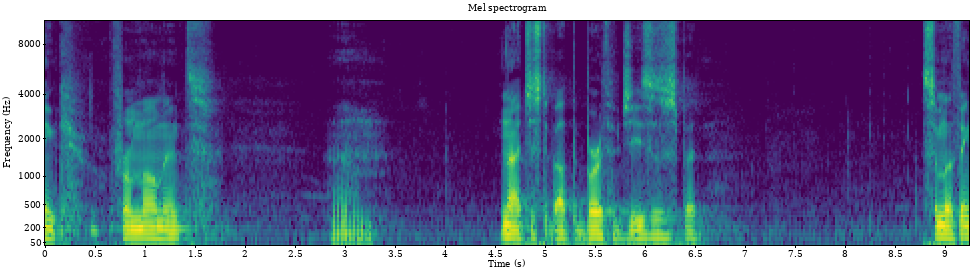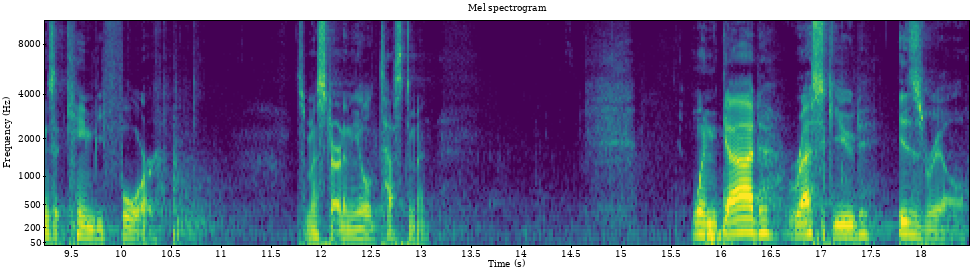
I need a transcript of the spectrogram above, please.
think for a moment, um, not just about the birth of Jesus, but some of the things that came before. So I'm going to start in the Old Testament. When God rescued Israel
